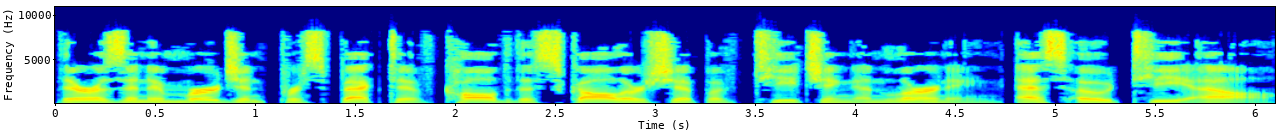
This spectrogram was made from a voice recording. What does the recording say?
there is an emergent perspective called the scholarship of teaching and learning (SOTL).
